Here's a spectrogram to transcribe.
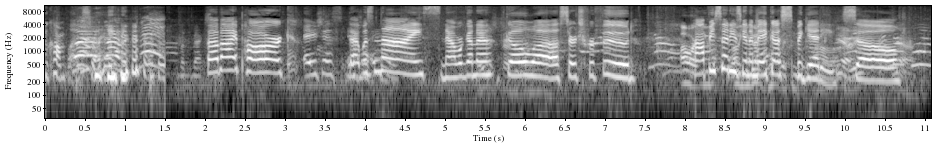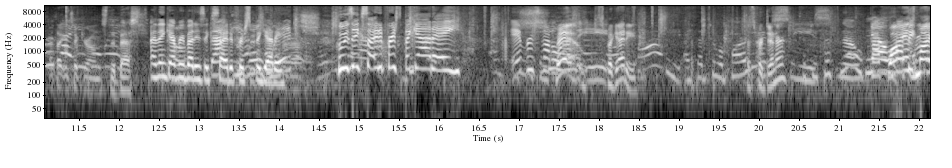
too complex. Bye bye, Park. That was nice. Now we're gonna go uh, search for food. Oh, Poppy you- said oh, he's you gonna make us spaghetti. Oh, So I thought you took your own. It's the best. I think everybody's excited for spaghetti. Who's excited for spaghetti? Amber's not Spaghetti. That's for dinner? No. Why is my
